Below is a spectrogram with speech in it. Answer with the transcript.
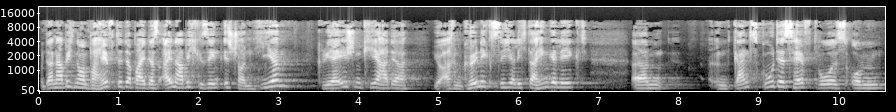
Und dann habe ich noch ein paar Hefte dabei. Das eine habe ich gesehen, ist schon hier. Creation Care hat der Joachim König sicherlich dahingelegt. Ähm, ein ganz gutes Heft, wo es um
